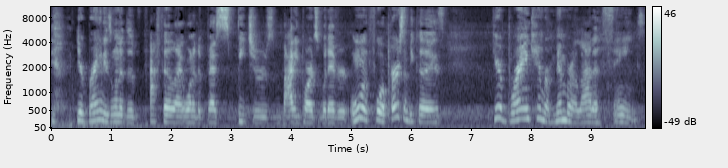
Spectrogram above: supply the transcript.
your brain is one of the I feel like one of the best features, body parts, whatever, on for a person because your brain can remember a lot of things.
